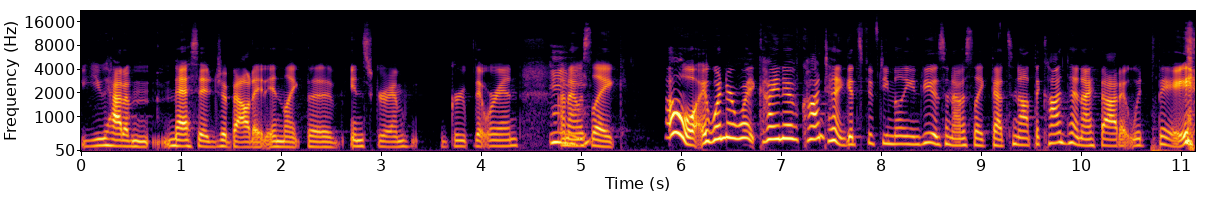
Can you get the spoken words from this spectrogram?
you had a message about it in like the Instagram group that we're in, and I was mm-hmm. like, oh, I wonder what kind of content gets 50 million views, and I was like, that's not the content I thought it would be.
